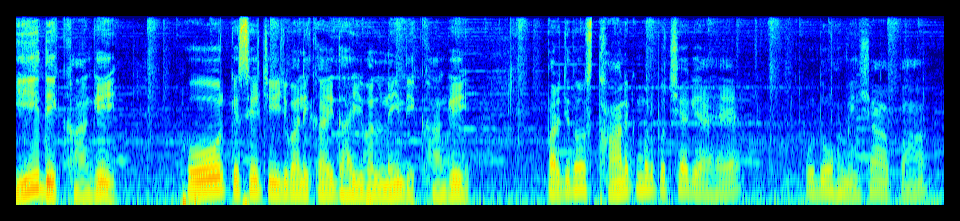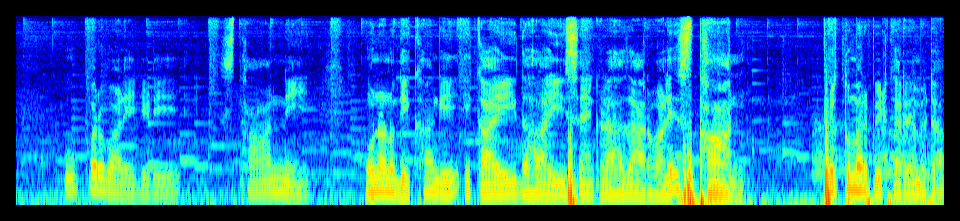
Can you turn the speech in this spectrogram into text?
ਹੀ ਦੇਖਾਂਗੇ। ਹੋਰ ਕਿਸੇ ਚੀਜ਼ ਵੱਲ ਇਕਾਈ ਦਹਾਈ ਵੱਲ ਨਹੀਂ ਦੇਖਾਂਗੇ। ਪਰ ਜਦੋਂ ਸਥਾਨਕ ਮੁੱਲ ਪੁੱਛਿਆ ਗਿਆ ਹੈ, ਉਦੋਂ ਹਮੇਸ਼ਾ ਆਪਾਂ ਉੱਪਰ ਵਾਲੇ ਜਿਹੜੇ ਸਥਾਨ ਨੇ, ਉਹਨਾਂ ਨੂੰ ਦੇਖਾਂਗੇ। ਇਕਾਈ ਦਹਾਈ ਸੈਂਕੜਾ ਹਜ਼ਾਰ ਵਾਲੇ ਸਥਾਨ। ਫਿਰ ਤੋਂ ਮੈਂ ਰਿਪੀਟ ਕਰ ਰਿਹਾ ਬੇਟਾ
